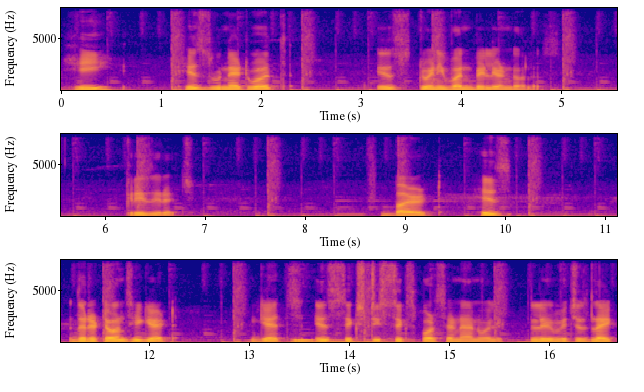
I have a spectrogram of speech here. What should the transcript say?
He his net worth is 21 billion dollars crazy rich but his the returns he get gets is 66% annually which is like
